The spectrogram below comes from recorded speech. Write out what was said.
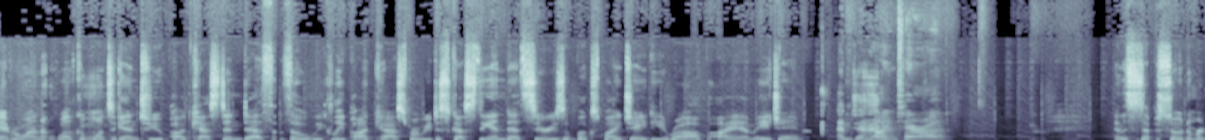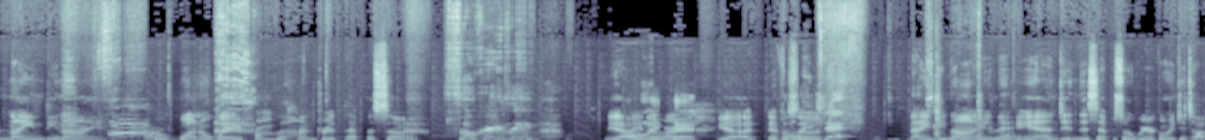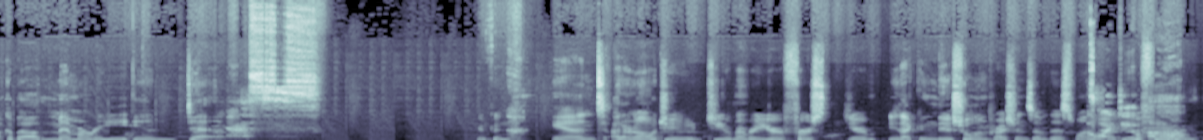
Hey everyone, welcome once again to Podcast in Death, the weekly podcast where we discuss the in death series of books by J.D. Robb. I am AJ. I'm Jen. I'm Tara. And this is episode number 99. We're one away from the 100th episode. So crazy. Yeah, Holy I know, right? Yeah, episode Holy shit. 99. And in this episode, we are going to talk about memory in death. Yes. You've been And I don't know, do you do you remember your first your, your like initial impressions of this one? Oh, I do. Before? Um,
